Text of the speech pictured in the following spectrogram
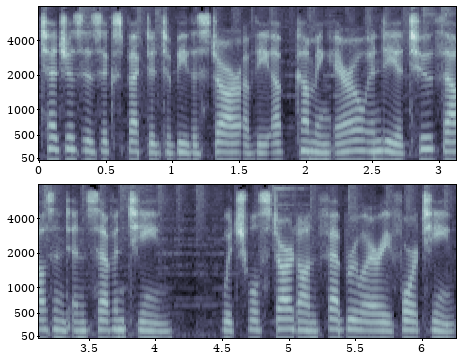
Tejas is expected to be the star of the upcoming Aero India 2017, which will start on February 14.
